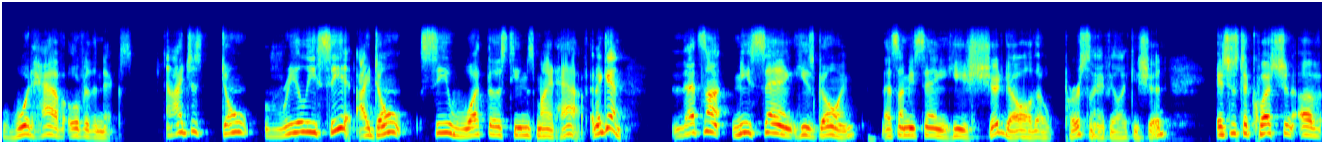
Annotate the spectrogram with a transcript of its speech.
would have over the Knicks? And I just don't really see it. I don't see what those teams might have. And again, that's not me saying he's going. That's not me saying he should go, although personally I feel like he should. It's just a question of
